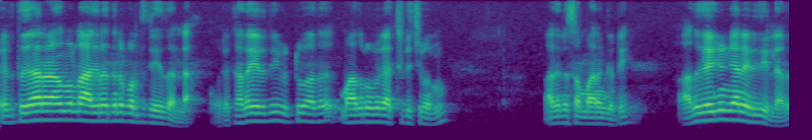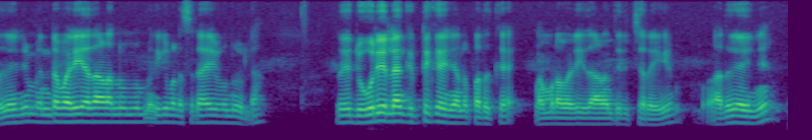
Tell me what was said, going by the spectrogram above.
എഴുത്തുകാരാണെന്നുള്ള ആഗ്രഹത്തിന് പുറത്ത് ചെയ്തതല്ല. ഒരു കഥ എഴുതി വിട്ടു അത് മാതൃഭൂമിയിൽ അച്ചടിച്ചു വന്നു. അതിന് സമ്മാനം കിട്ടി. അത് കഴിഞ്ഞും ഞാൻ എഴുതിയില്ല. അത് കഴിഞ്ഞും എന്റെ വഴി ഏതാണെന്നൊന്നും എനിക്ക് മനസ്സിലായി ഒന്നുമില്ല. അത് ജോലിയെല്ലാം കിട്ടിക്കഴിഞ്ഞാണ് പതുക്കെ നമ്മുടെ വഴി ഇതാണെന്ന് തിരിച്ചറിയുകയും അത് കഴിഞ്ഞ്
